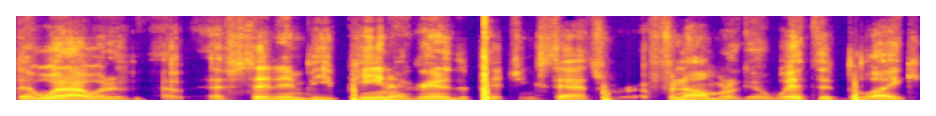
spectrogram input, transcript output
that what I would have, uh, have said MVP. Now, granted, the pitching stats were phenomenal to go with it, but like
